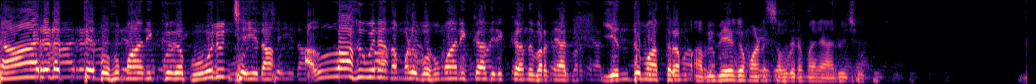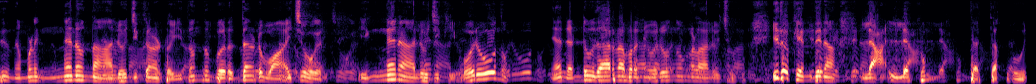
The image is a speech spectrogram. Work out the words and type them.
കാരണത്തെ ബഹുമാനിക്കുക പോലും ചെയ്ത അള്ളാഹുവിനെ നമ്മൾ ബഹുമാനിക്കാതിരിക്കുക എന്ന് പറഞ്ഞാൽ എന്തുമാത്രം അവിവേകമാണ് സഹോദരന്മാരെ ആലോചിച്ച് നോക്കൂ. ഇത് നമ്മൾ ഇങ്ങനെ ഒന്ന് ആലോചിക്കണം കേട്ടോ. ഇതൊന്നും വെറുതെ വായിച്ചു പോകാൻ ഇങ്ങനെ ആലോചിക്കുക ഓരോന്നും. ഞാൻ രണ്ട് ഉദാഹരണം പറഞ്ഞു. ഓരോന്നും നിങ്ങൾ ആലോചിച്ചു ഇതൊക്കെ എന്തിനാ? ലഅല്ലക്കും തത്തഖൂൻ.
